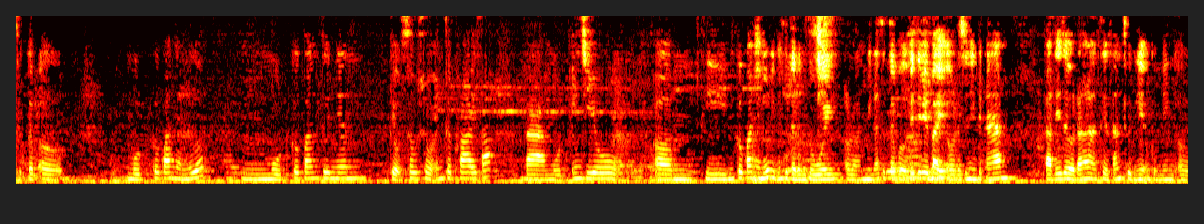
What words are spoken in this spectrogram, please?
thực tập ở một cơ quan nhà nước một cơ quan tư nhân kiểu social enterprise á và một NGO um, thì cơ quan nhà nước thì mình thực tập được rồi. Ở là mình đã thực tập ở VTV7 ở là truyền hình Việt Nam. Và bây giờ đang là thời gian thử nghiệm của mình ở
